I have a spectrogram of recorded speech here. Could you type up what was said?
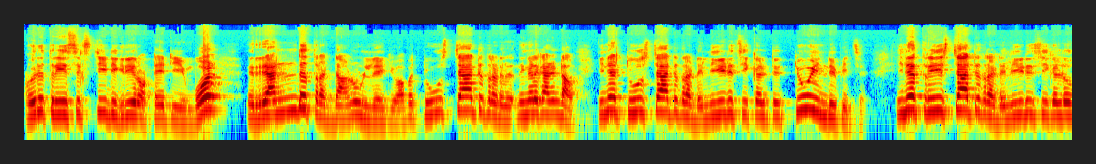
ഒരു ത്രീ സിക്സ്റ്റി ഡിഗ്രി റൊട്ടേറ്റ് ചെയ്യുമ്പോൾ രണ്ട് ത്രെഡാണ് ഉള്ളിലേക്ക്. അപ്പോൾ ടു സ്റ്റാറ്റ് ത്രെഡിൽ നിങ്ങൾ കണ്ടിട്ടുണ്ടാവും. ഇനി two start thread lead equal to two into pitch ഇനി three start thread lead equal to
